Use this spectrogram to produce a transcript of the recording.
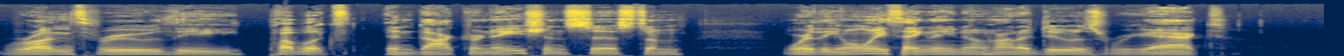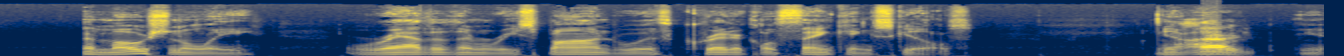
run through the public indoctrination system where the only thing they know how to do is react emotionally rather than respond with critical thinking skills. Yeah, I yeah,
